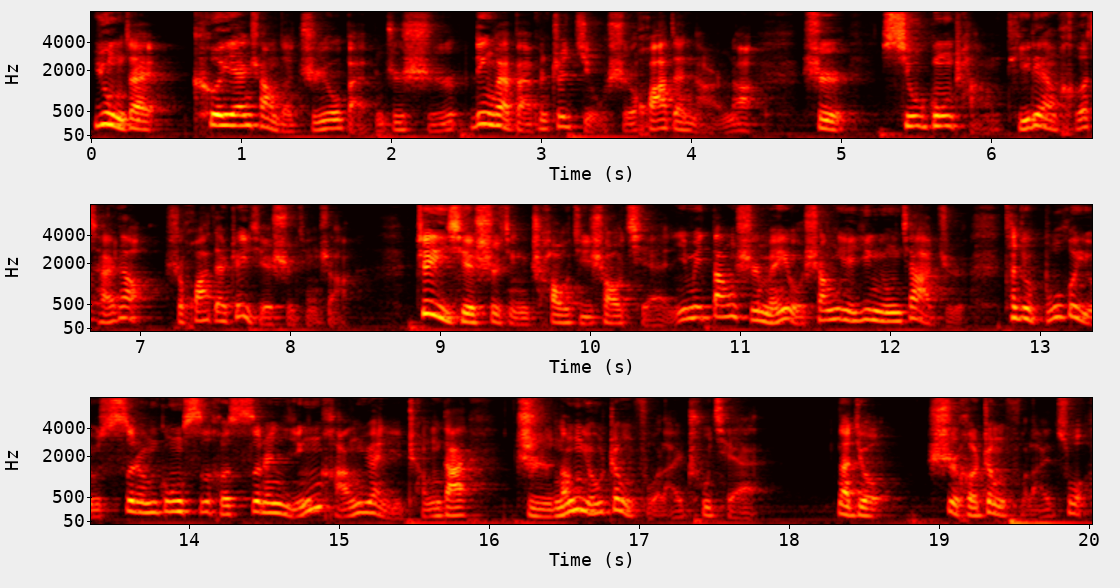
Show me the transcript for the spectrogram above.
用在科研上的只有百分之十，另外百分之九十花在哪儿呢？是修工厂、提炼核材料，是花在这些事情上。这些事情超级烧钱，因为当时没有商业应用价值，它就不会有私人公司和私人银行愿意承担，只能由政府来出钱，那就适合政府来做。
